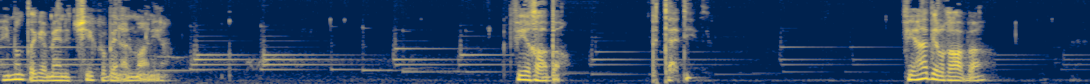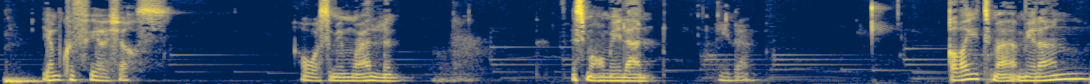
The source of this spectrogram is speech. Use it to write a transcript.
هي منطقة بين تشيك وبين ألمانيا. في غابة بالتحديد. في هذه الغابة يمكث فيها شخص هو اسمه معلم اسمه ميلان. إذا. قضيت مع ميلان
